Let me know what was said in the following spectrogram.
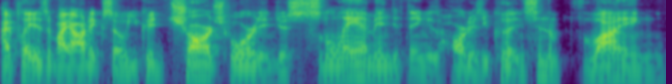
I played as a biotic, so you could charge forward and just slam into things as hard as you could and send them flying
